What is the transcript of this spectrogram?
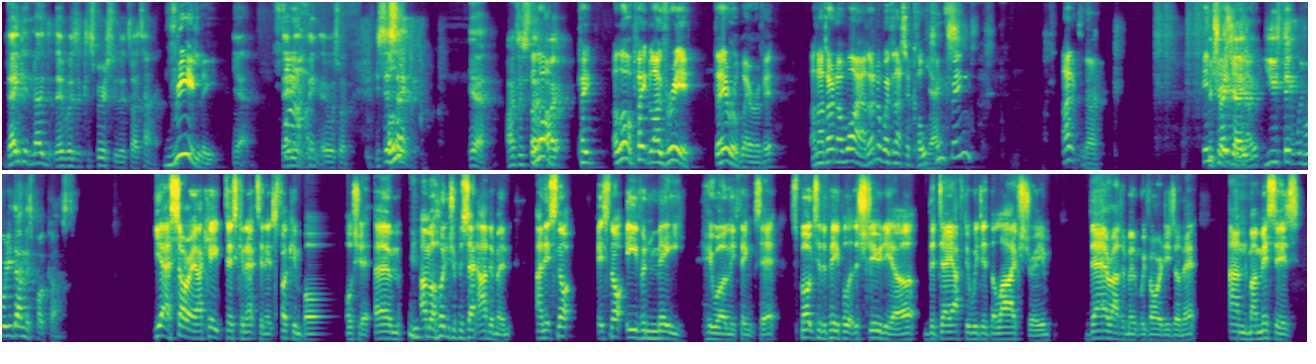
they didn't know that there was a conspiracy with the Titanic. Really? Yeah, they didn't think there was one. It's just A like, yeah, I just A lot, I, of peop a lot of people over here, they're aware of it. And I don't know why. I don't know whether that's a cultural Yanks. thing. I don't, no. But interesting. JJ, though. you think we've already done this podcast? Yeah, sorry, I keep disconnecting. It's fucking bullshit. Um, I'm hundred percent adamant, and it's not. It's not even me who only thinks it. Spoke to the people at the studio the day after we did the live stream. They're adamant we've already done it, and my missus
